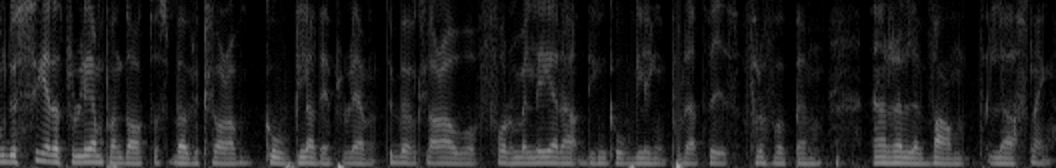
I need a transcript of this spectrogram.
Om du ser ett problem på en dator så behöver du klara av att googla det problemet. Du behöver klara av att formulera din googling på rätt vis för att få upp en en relevant lösning.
